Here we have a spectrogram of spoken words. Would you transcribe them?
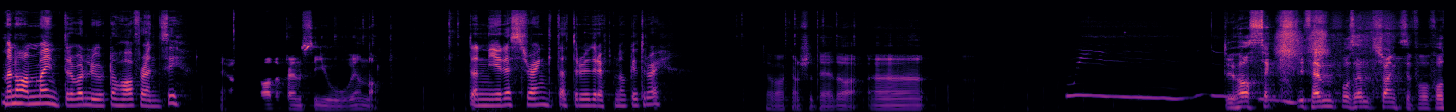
Men han mente det var lurt å ha Frenzy. Da hadde Frenzy gjort igjen, da. Den gir deg strength etter du har drept noe, tror jeg. Det var kanskje det, da. Uh, du har 65 sjanse for å få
